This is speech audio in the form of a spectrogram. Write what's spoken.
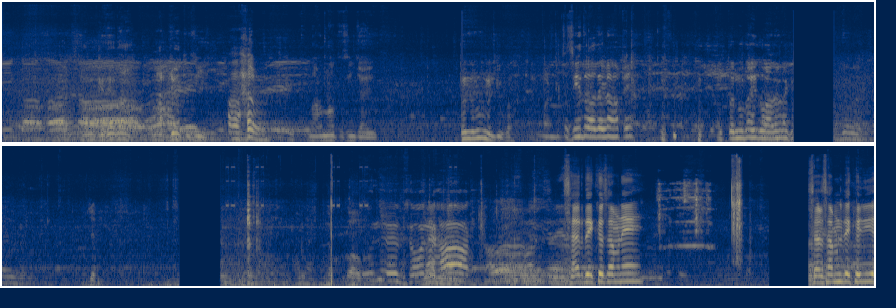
ਕਿਸੇ ਦਾ ਮਰ ਜਾਓ ਤੁਸੀਂ ਮਰਨਾ ਤੁਸੀਂ ਜਾਇਓ ਤੈਨੂੰ ਮਿਲ ਜੂਗਾ ਤੁਸੀਂ ਦਵਾ ਦੇਣਾ ਆਪੇ। ਤੈਨੂੰ ਤਾਂ ਹੀ ਦਵਾ ਦੇਣਾ ਸਰ ਦੇਖੋ ਸਾਹਮਣੇ। ਸਰ, ਸਾਹਮਣੇ ਦੇਖੋ ਜੀ।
